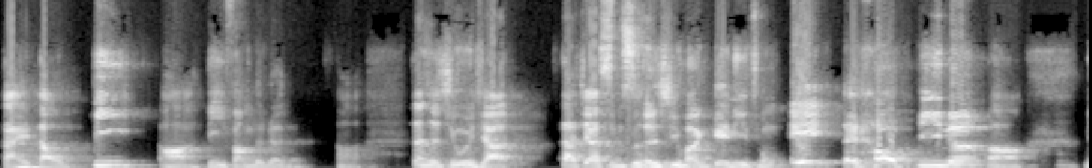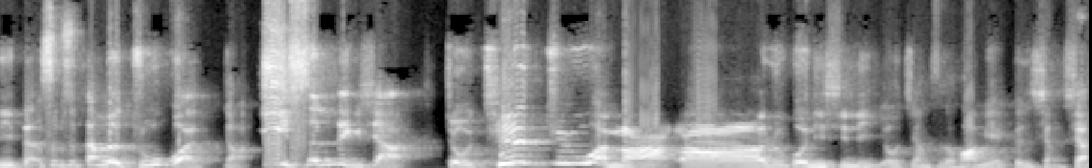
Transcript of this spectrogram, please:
带到 B 啊地方的人啊。但是，请问一下，大家是不是很喜欢给你从 A 带到 B 呢？啊，你当是不是当了主管啊？一声令下就千军万马啊！如果你心里有这样子的画面跟想象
